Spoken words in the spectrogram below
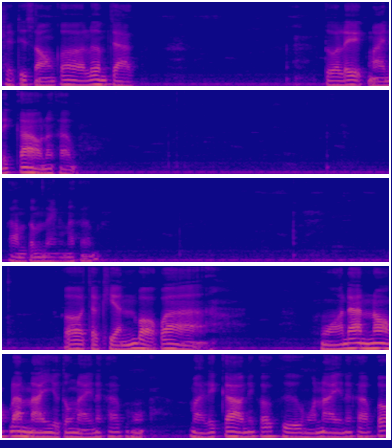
เฟสที่สองก็เริ่มจาก ตัวเลขหมายเลขเก้านะครับ ตามตำแหน่งนะครับ ก็จะเขียนบอกว่า หัวด้านนอกด้านในอยู่ตรงไหนนะครับหัวหมายเลขเก้านี่ก็คือหัวในนะครับ ก็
